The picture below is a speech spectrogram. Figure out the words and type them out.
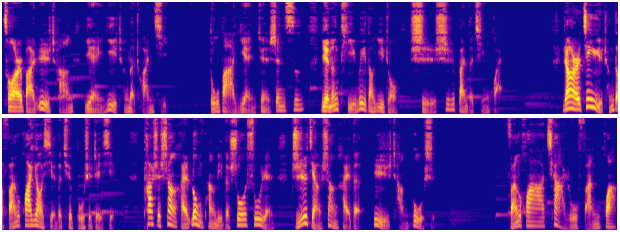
从而把日常演绎成了传奇。读罢眼倦深思，也能体味到一种史诗般的情怀。然而，金宇澄的《繁花》要写的却不是这些，他是上海弄堂里的说书人，只讲上海的日常故事。繁花恰如繁花，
